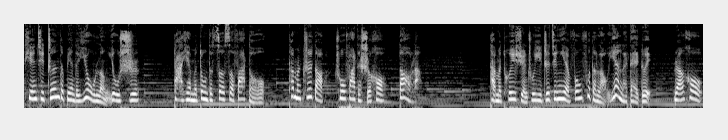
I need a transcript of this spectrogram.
天气真的变得又冷又湿，大雁们冻得瑟瑟发抖。他们知道出发的时候到了。他们推选出一只经验丰富的老雁来带队，然后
